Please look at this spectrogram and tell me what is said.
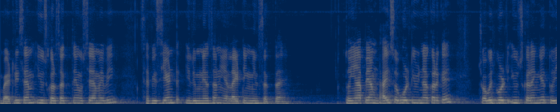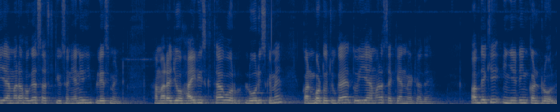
बैटरी से हम यूज़ कर सकते हैं, उससे हमें भी सफिशियंट इल्यूमिनेशन या लाइटिंग मिल सकता है। तो यहाँ पे हम ढाई सौ वोल्ट यूज़ ना करके चौबीस वोल्ट यूज़ करेंगे तो ये हमारा हो गया सब्सटीट्यूशन यानी रिप्लेसमेंट हमारा जो हाई रिस्क था, वो लो रिस्क में कन्वर्ट हो चुका है तो ये हमारा सेकेंड मेथड है। अब देखिए इंजीनियरिंग कंट्रोल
